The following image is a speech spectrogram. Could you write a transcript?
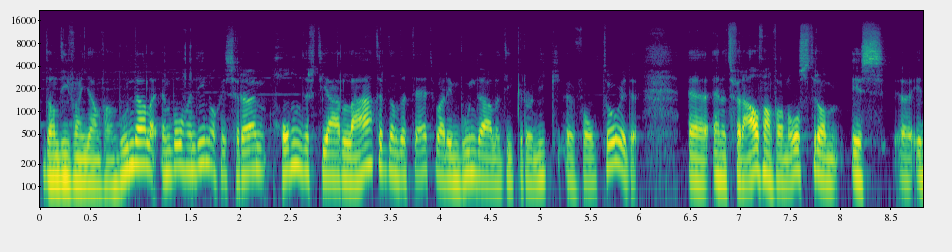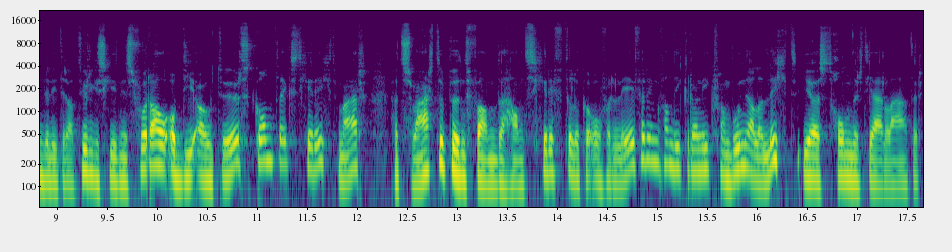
dan die van Jan van Boendalen. En bovendien nog eens ruim 100 jaar later dan de tijd waarin Boendalen die kroniek uh, voltooide. Uh, en het verhaal van Van Oostrom is uh, in de literatuurgeschiedenis vooral op die auteurscontext gericht, maar het zwaartepunt van de handschriftelijke overlevering van die kroniek van Boendalen ligt juist 100 jaar later.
